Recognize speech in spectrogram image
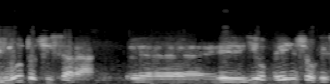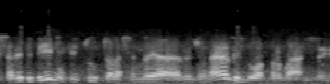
Il voto ci sarà eh, e io penso che sarebbe bene che tutta l'Assemblea regionale lo approvasse,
